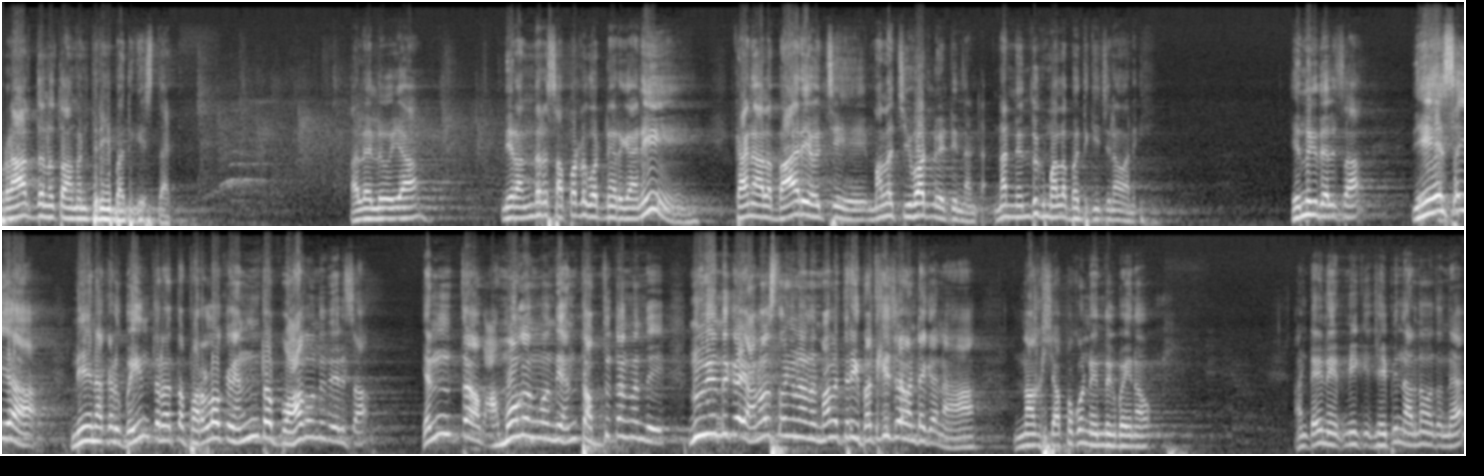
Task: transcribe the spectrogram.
ప్రార్థనతో ఆమెను తిరిగి బతికిస్తాడు. అల్లెలుయా మీరందరూ సపోర్ట్లు కొట్టినారు కానీ కానీ వాళ్ళ భార్య వచ్చి మళ్ళీ చివాట్లు పెట్టిందంట. నన్ను ఎందుకు మళ్ళీ బతికించినావని. ఎందుకు తెలుసా? ఏసయ్య నేను అక్కడికి పోయిన తర్వాత పరలోకం ఎంత బాగుంది తెలుసా? ఎంత అమోఘంగా ఉంది ఎంత అద్భుతంగా ఉంది. నువ్వెందుకు అనవసరంగా నన్ను మళ్ళీ తిరిగి బతికించావంటే కన్నా నాకు చెప్పకుండా ఎందుకు పోయినావు? అంటే నేను మీకు చెప్పింది అర్థమవుతుందా?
